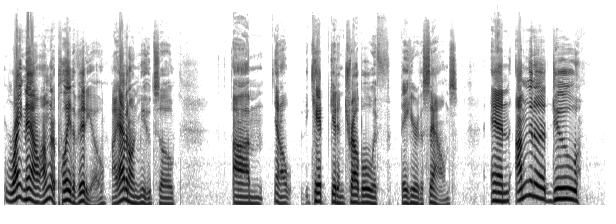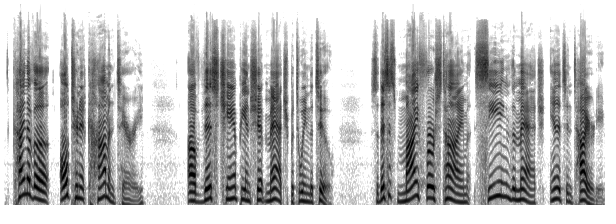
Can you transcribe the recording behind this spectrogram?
right now, I'm going to play the video. I have it on mute, so, um, you know, you can't get in trouble if they hear the sounds and I'm going to do kind of a alternate commentary of this championship match between the two. So this is my first time seeing the match in its entirety.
